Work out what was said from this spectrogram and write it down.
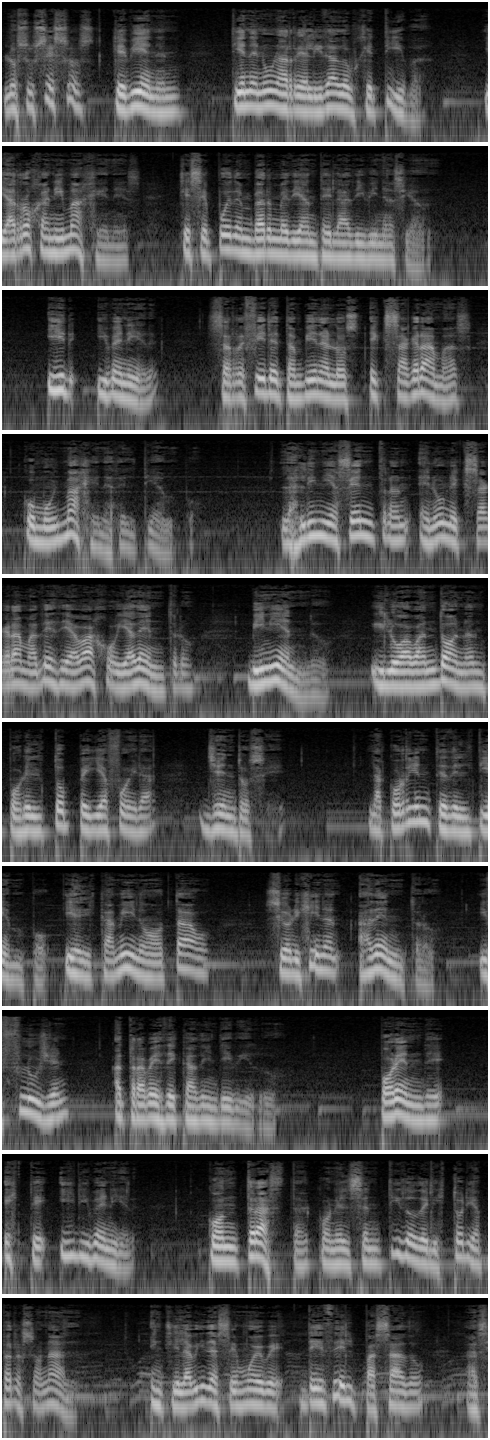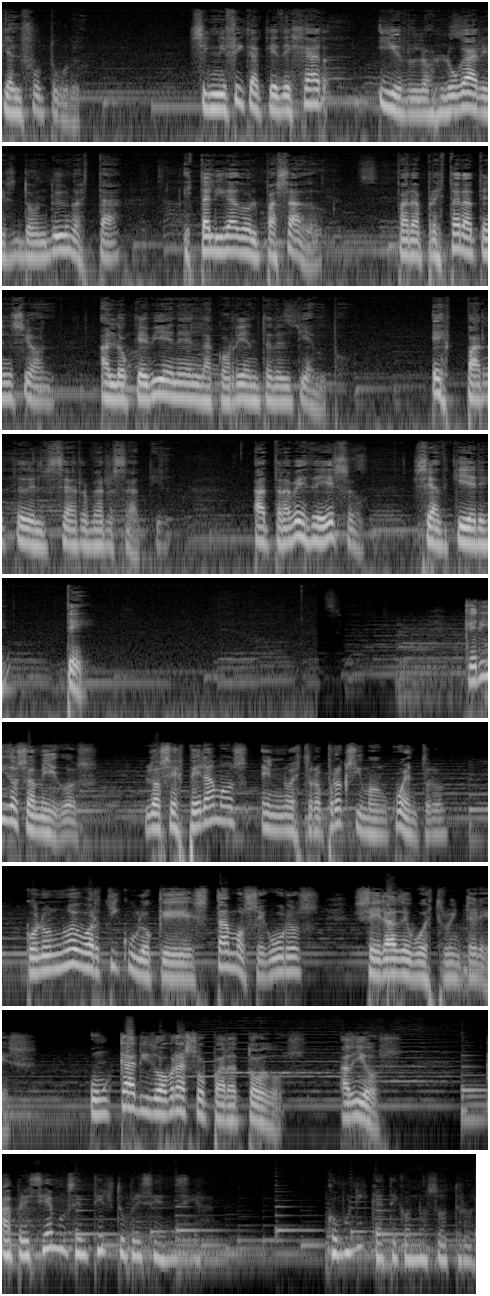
Los sucesos que vienen tienen una realidad objetiva y arrojan imágenes que se pueden ver mediante la adivinación. Ir y venir se refiere también a los hexagramas como imágenes del tiempo. Las líneas entran en un hexagrama desde abajo y adentro, viniendo, y lo abandonan por el tope y afuera, yéndose. La corriente del tiempo y el camino o Tao se originan adentro y fluyen a través de cada individuo. Por ende, este ir y venir contrasta con el sentido de la historia personal, en que la vida se mueve desde el pasado hacia el futuro. Significa que dejar ir los lugares donde uno está está ligado al pasado, para prestar atención a lo que viene en la corriente del tiempo. Es parte del ser versátil a través de eso se adquiere té. Queridos amigos, los esperamos en nuestro próximo encuentro con un nuevo artículo que estamos seguros será de vuestro interés. Un cálido abrazo para todos. Adiós. Apreciamos sentir tu presencia. Comunícate con nosotros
